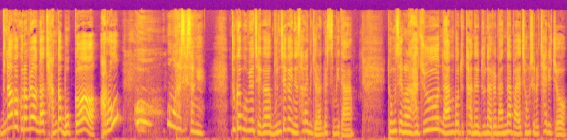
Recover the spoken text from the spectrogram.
누나가 그러면 나 장가 못 가. 알아? 어, 어머나 세상에. 누가 보면 제가 문제가 있는 사람인 줄 알겠습니다. 동생을 아주 남보듯 하는 누나를 만나봐야 정신을 차리죠.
